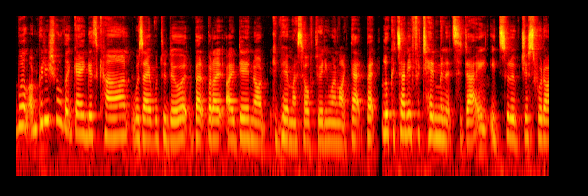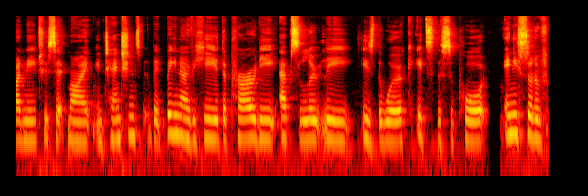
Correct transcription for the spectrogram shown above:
Well, I'm pretty sure that Genghis Khan was able to do it, but but I, I, dare not compare myself to anyone like that. But look, it's only for 10 minutes a day. It's sort of just what I need to set my intentions. But being over here, the priority absolutely is the work, it's the support. Any sort of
